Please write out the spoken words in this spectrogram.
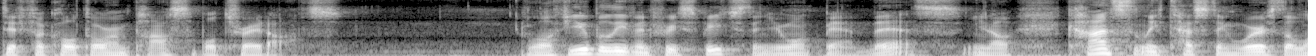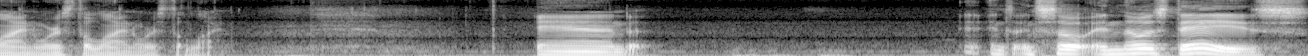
difficult or impossible trade-offs. Well, if you believe in free speech, then you won't ban this. You know, constantly testing where's the line, where's the line, where's the line. And and, and so in those days,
